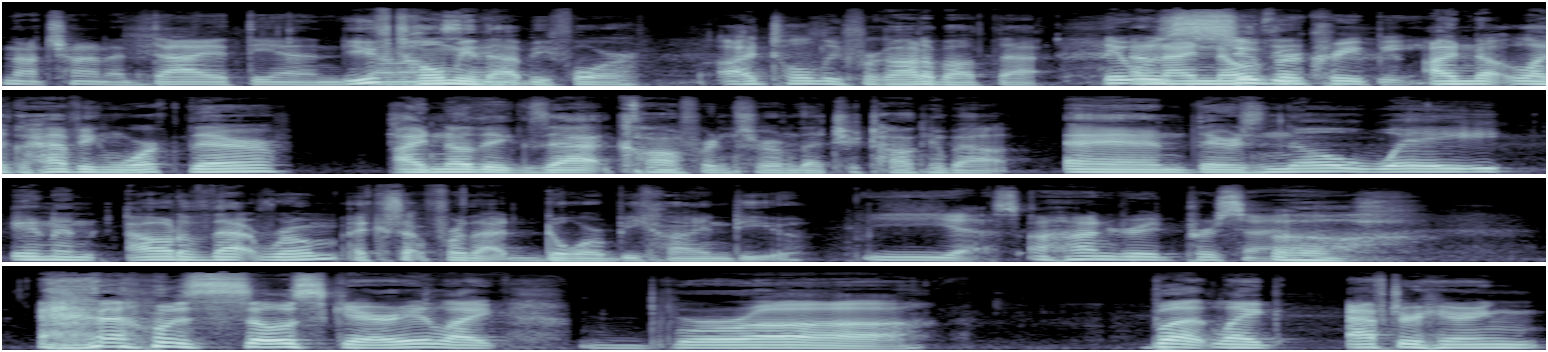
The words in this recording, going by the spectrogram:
not trying to die at the end. You've You know told me that before. I totally forgot about that. It was super creepy. I know, like having worked there, I know the exact conference room that you're talking about, and there's no way in and out of that room except for that door behind you. Yes, a hundred percent. And that was so scary. Like, bruh. But like after hearing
